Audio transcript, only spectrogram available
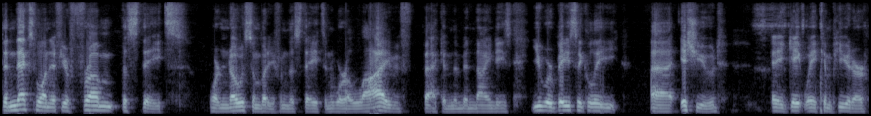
the next one, if you're from the States, or know somebody from the states and were alive back in the mid 90s you were basically uh, issued a gateway computer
